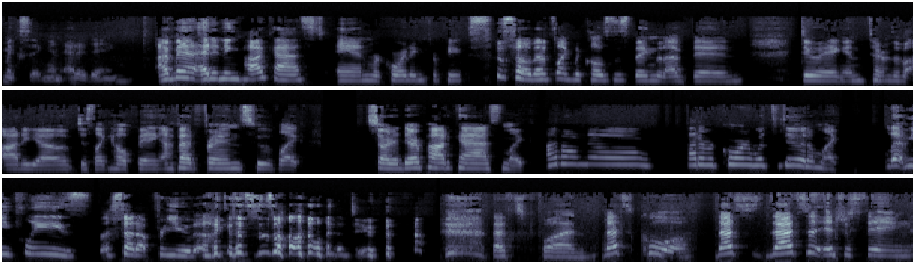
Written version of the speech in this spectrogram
mixing and editing. I've been editing podcasts and recording for peeps. So that's like the closest thing that I've been doing in terms of audio, just like helping. I've had friends who've like started their podcast and like, I don't know how to record, what to do. And I'm like, let me please set up for you. Like this is all I want to do. that's fun. That's cool. That's, that's an interesting,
